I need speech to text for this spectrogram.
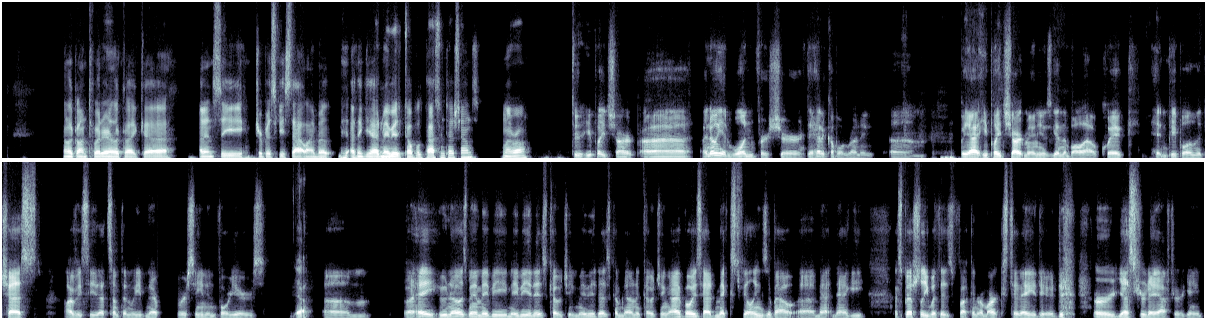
I look on Twitter, I look like uh I didn't see Trubisky's stat line, but I think he had maybe a couple of passing touchdowns. Am I wrong? Dude, he played sharp. Uh, I know he had one for sure. They had a couple running. Um, but yeah, he played sharp, man. He was getting the ball out quick, hitting people in the chest. Obviously, that's something we've never seen in four years. Yeah. Um, but hey, who knows, man? Maybe maybe it is coaching. Maybe it does come down to coaching. I've always had mixed feelings about uh, Matt Nagy, especially with his fucking remarks today, dude, or yesterday after the game.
